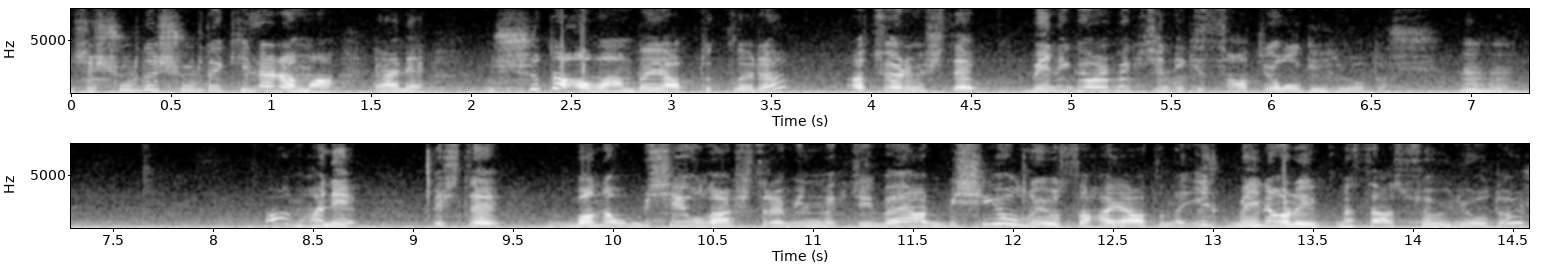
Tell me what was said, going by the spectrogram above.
işte şurada şuradakiler ama yani şu da alanda yaptıkları atıyorum işte beni görmek için iki saat yol geliyordur. Hı hı. Tamam? Hani işte bana bir şey ulaştırabilmek için veya bir şey oluyorsa hayatında ilk beni arayıp mesela söylüyordur.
